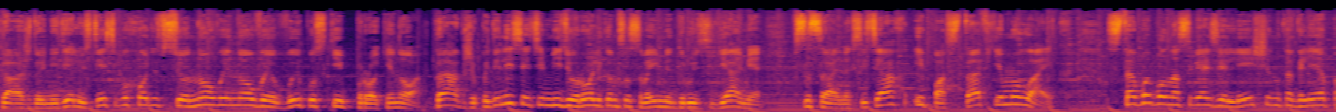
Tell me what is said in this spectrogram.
Каждую неделю здесь выходят все новые и новые выпуски про кино. Также поделись этим видеороликом со своими друзьями в социальных сетях и поставь ему лайк. С тобой был на связи Лещенко Глеб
